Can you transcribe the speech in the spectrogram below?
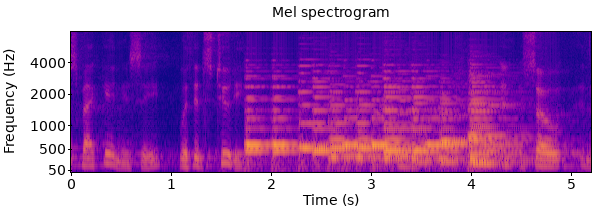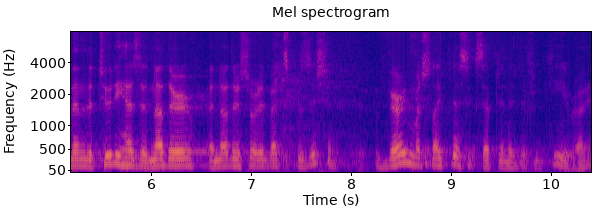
Comes back in, you see, with its tutti. And so then the tutti has another, another sort of exposition, very much like this, except in a different key, right?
